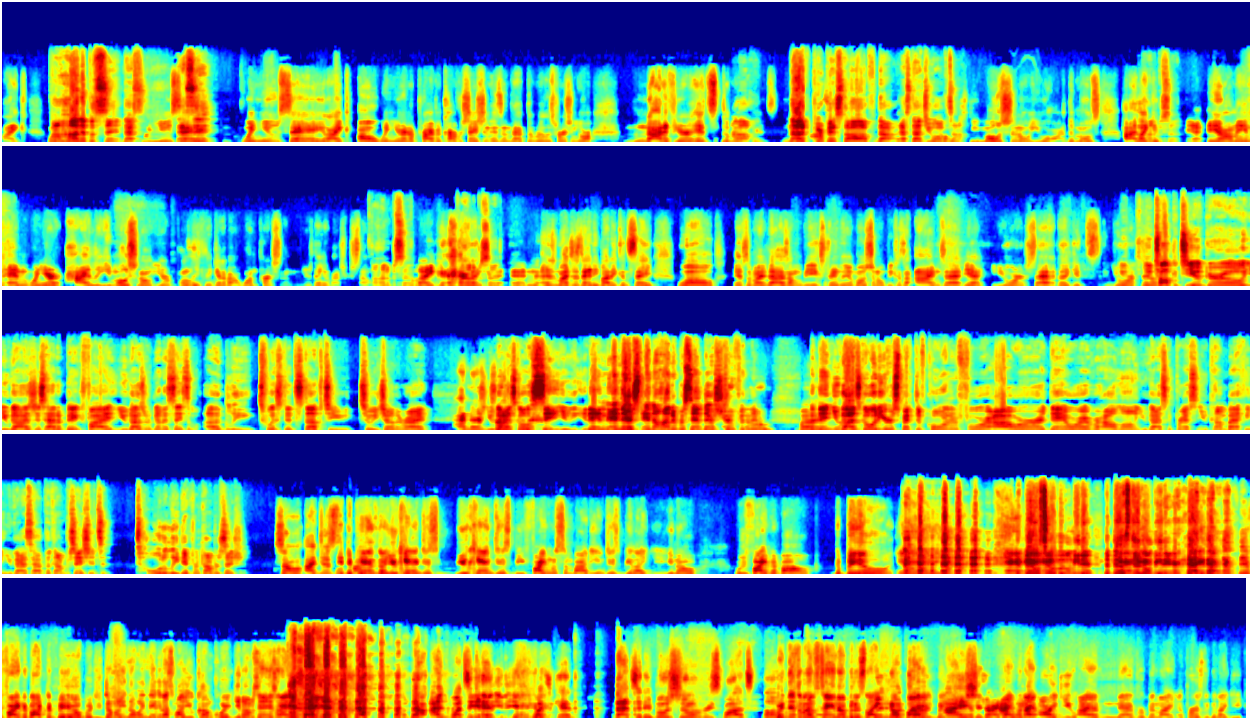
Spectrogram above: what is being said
Like when hundred percent. That's when you that's say it. when you say like, oh, when you're in a private conversation, isn't that the realest person you are? Not if you're. It's the. No. it's Not if you're pissed off. No, that's not you all the time. emotional you are. The most high, like percent. you know what I mean? And when you're highly emotional, you're only thinking about one person. You're thinking about yourself. hundred percent. Like, like 100%. and as much as anybody can say, well, if somebody dies, I'm gonna be extremely emotional because I'm sad. Yeah, you're sad. Like it's your You, you talking to your girl. You guys just had a big fight. You guys were gonna say some ugly, twisted stuff to you to each other, right? and there's you guys go sit. You and, and there's and hundred percent there's truth in there. But, But, then you guys go to your respective corner for an hour or a day or whatever how long you guys compress, and you come back and you guys have the conversation. It's a totally different conversation. So I just It depends though. You can't just you can't just be fighting with somebody and just be like, you, you know, we fighting about the bill and you, the and- bill's still gonna be there. The bill's Yeah, still yeah. gonna be there. yeah, you know, you fighting about the bill, but you don't. You know what, nigga? That's why you come quick. You know what I'm saying? It's like it's like yeah. no, I, once again, once again, that's an emotional response. Of, But that's what I'm saying though. But it's like But nobody. trying- but you am should. trying to- I when I argue, I have never been like a person to be like you.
